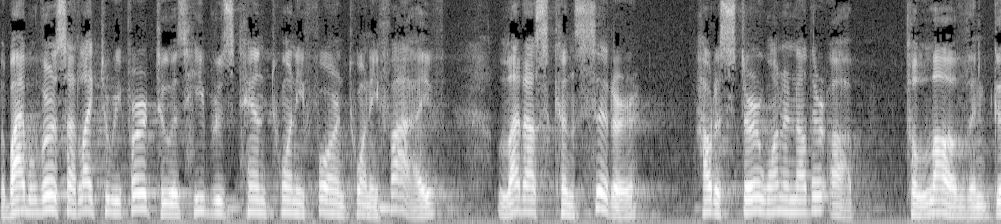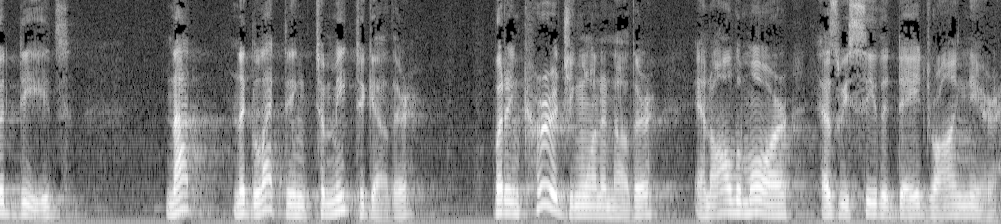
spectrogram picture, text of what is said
The Bible verse I'd like to refer to is Hebrews 10 24 and 25. Let us consider how to stir one another up to love and good deeds, not neglecting to meet together, but encouraging one another, and all the more as we see the day drawing near.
